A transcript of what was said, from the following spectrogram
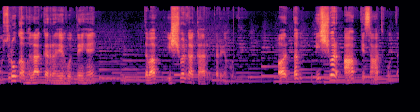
दूसरों का भला कर रहे होते हैं, तब आप ईश्वर का कार्य कर रहे होते हैं। और तब ईश्वर आपके साथ होता है।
